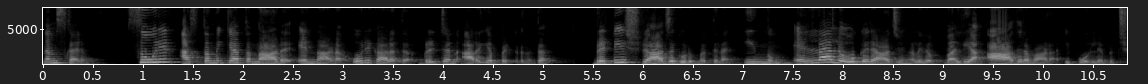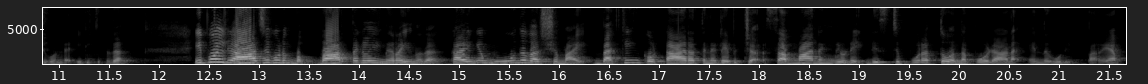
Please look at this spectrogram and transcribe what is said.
നമസ്കാരം. സൂര്യൻ അസ്തമിക്കാത്ത നാട് എന്നാണ് ഒരു കാലത്ത് ബ്രിട്ടൻ അറിയപ്പെട്ടിരുന്നത്. ബ്രിട്ടീഷ് രാജകുടുംബത്തിന് ഇന്നും എല്ലാ ലോക രാജ്യങ്ങളിലും വലിയ ആദരവാണ് ഇപ്പോൾ ലഭിച്ചുകൊണ്ട് ഇരിക്കുന്നത് ഇപ്പോൾ രാജകുടുംബം വാർത്തകളിൽ നിറയുന്നത് കഴിഞ്ഞ മൂന്ന് വർഷമായി ബക്കിംഗ് കൊട്ടാരത്തിന് ലഭിച്ച സമ്മാനങ്ങളുടെ ലിസ്റ്റ് പുറത്തു വന്നപ്പോഴാണ് എന്നുകൂടി പറയാം.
